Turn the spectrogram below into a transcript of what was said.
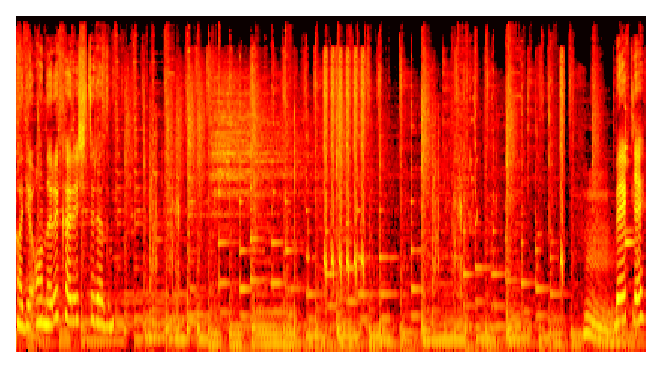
Hadi onları karıştıralım. Bekle.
